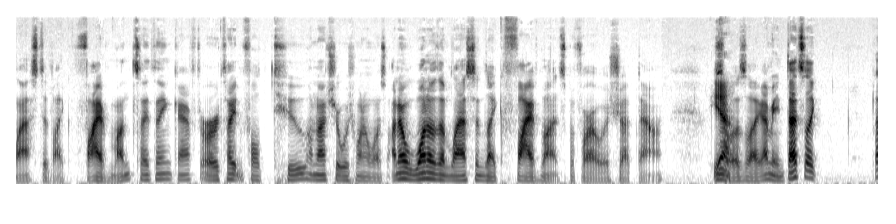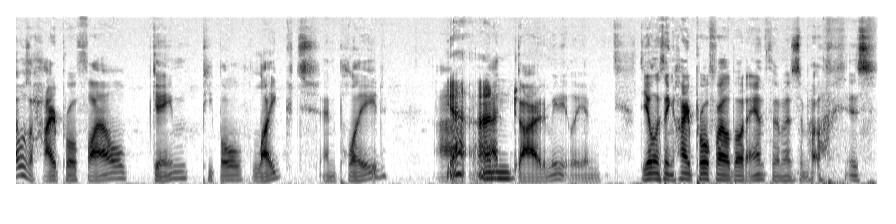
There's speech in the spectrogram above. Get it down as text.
lasted like five months, I think, after or Titanfall two. I'm not sure which one it was. I know one of them lasted like five months before it was shut down. Yeah. So it was like, I mean, that's like, that was a high profile game people liked and played. Uh, Yeah, and, and- died immediately. And the only thing high profile about Anthem is about is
